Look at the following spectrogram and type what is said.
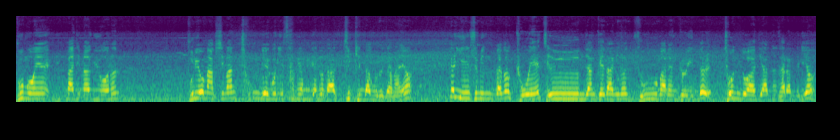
부모의 마지막 유언은 불효막심한 청개구리 삼형제도 다 지킨다고 그러잖아요. 그러니까 예수 믿는다고 교회에 점잖게 다니는 수많은 교인들 전도하지 않는 사람들이요.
